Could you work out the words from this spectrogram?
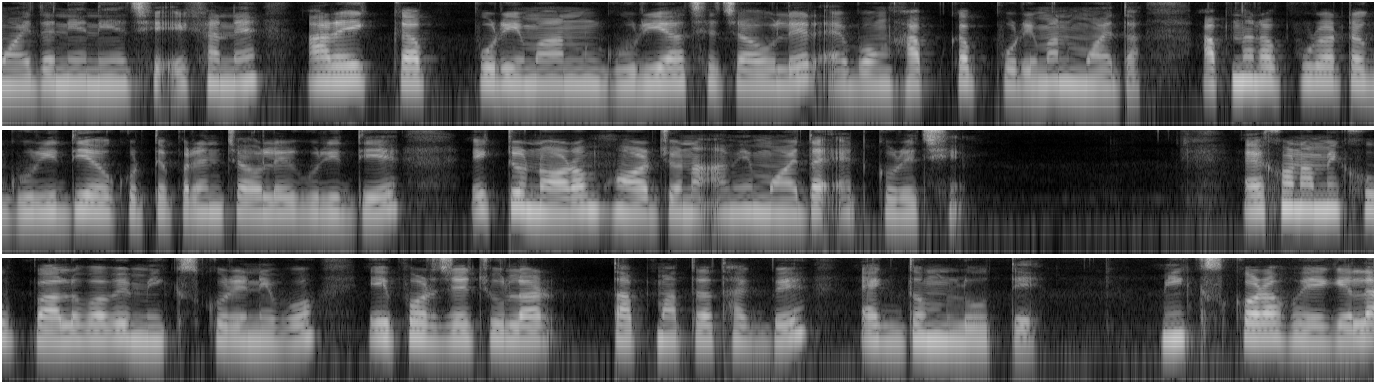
ময়দা নিয়ে নিয়েছি। এখানে আড়াই কাপ পরিমাণ গুঁড়ি আছে চাউলের এবং হাফ কাপ পরিমাণ ময়দা। আপনারা পুরাটা গুঁড়ি দিয়েও করতে পারেন, চাউলের গুঁড়ি দিয়ে একটু নরম হওয়ার জন্য আমি ময়দা অ্যাড করেছি। এখন আমি খুব ভালোভাবে মিক্স করে নেব। এই পর্যায়ে চুলার তাপমাত্রা থাকবে একদম লোতে মিক্স করা হয়ে গেলে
